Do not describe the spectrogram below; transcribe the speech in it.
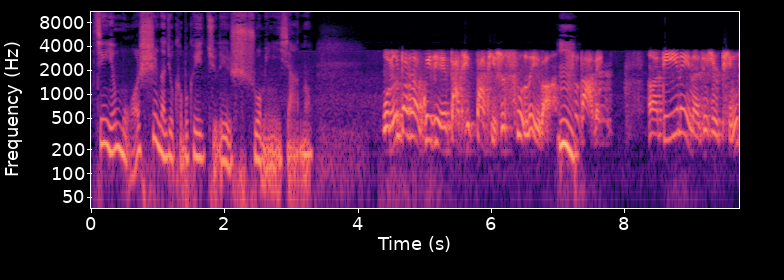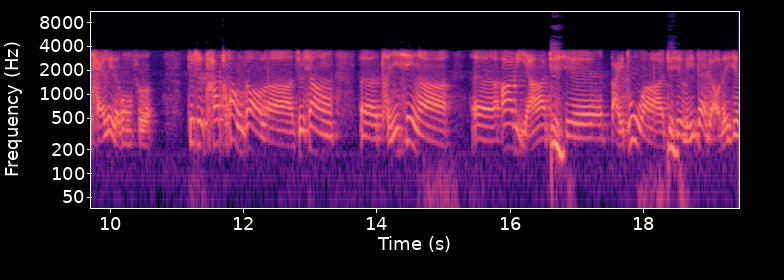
经营模式呢？就可不可以举例说明一下呢？我们把它归结大体大体是四类吧，嗯四大类。啊，第一类呢就是平台类的公司，就是它创造了，就像呃腾讯啊、呃阿里啊这些、百度啊这些为代表的一些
